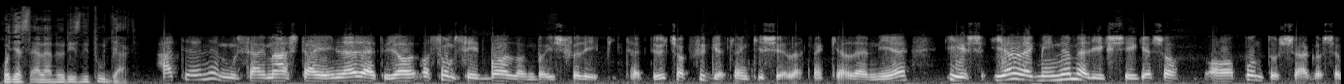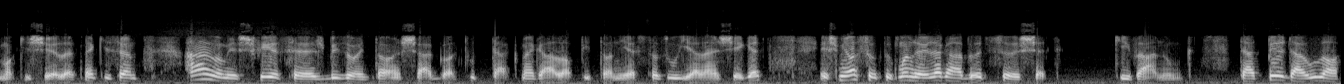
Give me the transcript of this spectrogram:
hogy ezt ellenőrizni tudják? Hát nem muszáj más tájain le, lehet, hogy a, a szomszéd barlangba is felépíthető, csak független kísérletnek kell lennie, és jelenleg még nem elégséges a, a pontossága sem a kísérletnek, hiszen három és félszeres bizonytalansággal tudták megállapítani ezt az új jelenséget, és mi azt szoktuk mondani, hogy legalább ötszöröset kívánunk. Tehát például a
